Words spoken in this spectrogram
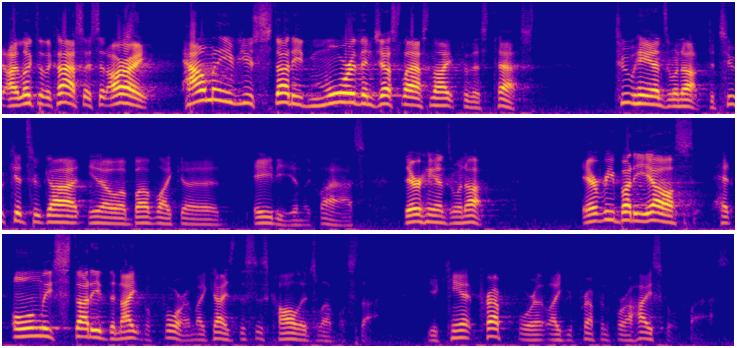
I looked at the class. I said, all right, how many of you studied more than just last night for this test? Two hands went up. The two kids who got, you know, above like a 80 in the class, their hands went up. Everybody else had only studied the night before. I'm like, guys, this is college level stuff. You can't prep for it like you're prepping for a high school class.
